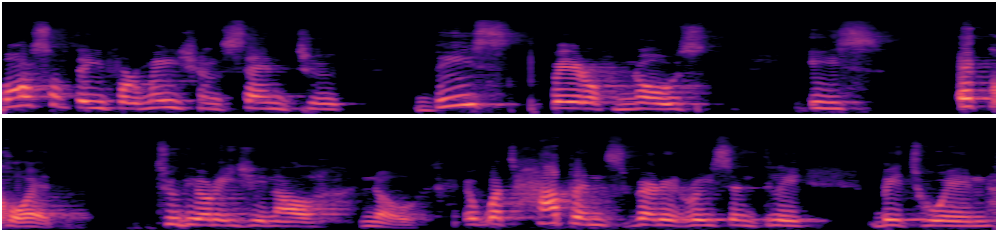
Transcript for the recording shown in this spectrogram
most of the information sent to this pair of nodes is echoed to the original node. What happens very recently between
